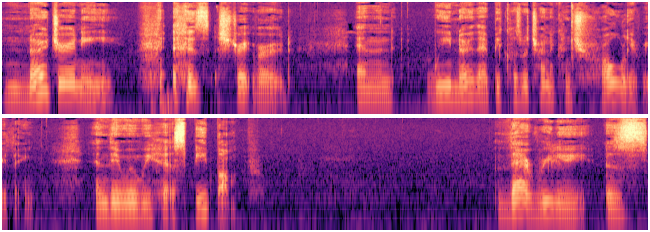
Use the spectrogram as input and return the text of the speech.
No journey is a straight road. And we know that because we're trying to control everything. And then when we hit a speed bump, that really is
